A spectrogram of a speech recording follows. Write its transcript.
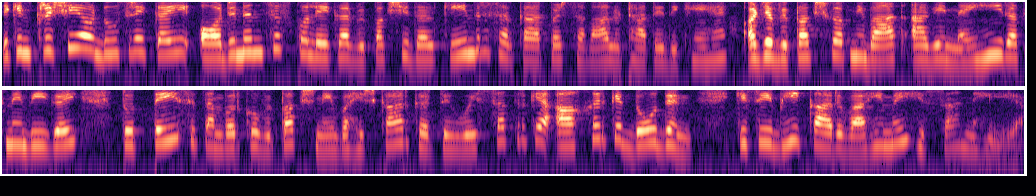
लेकिन कृषि और दूसरे कई ऑर्डिनेंसेस को लेकर विपक्षी दल केंद्र सरकार पर सवाल उठाते दिखे हैं। और जब विपक्ष को अपनी बात आगे नहीं रखने दी गई तो 23 सितंबर को विपक्ष ने बहिष्कार करते हुए सत्र के आखिर के दो दिन किसी भी कार्यवाही में हिस्सा नहीं लिया।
